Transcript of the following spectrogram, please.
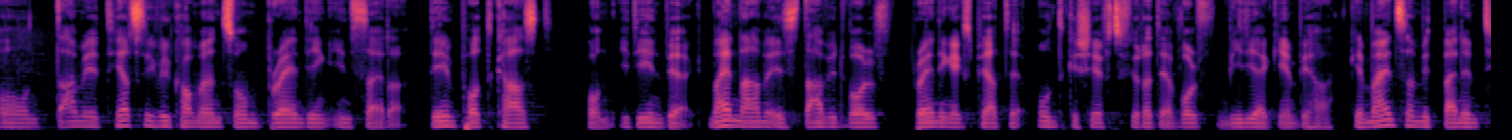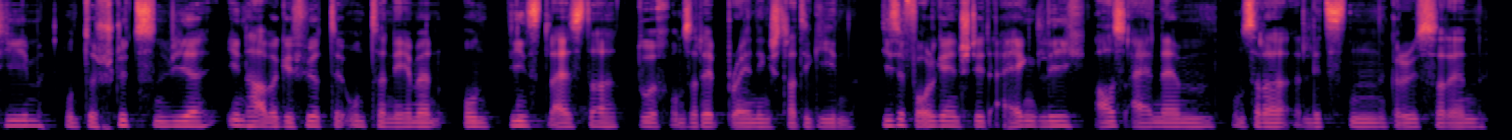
Und damit herzlich willkommen zum Branding Insider, dem Podcast von Ideenberg. Mein Name ist David Wolf, Branding-Experte und Geschäftsführer der Wolf Media GmbH. Gemeinsam mit meinem Team unterstützen wir inhabergeführte Unternehmen und Dienstleister durch unsere Branding-Strategien. Diese Folge entsteht eigentlich aus einem unserer letzten größeren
